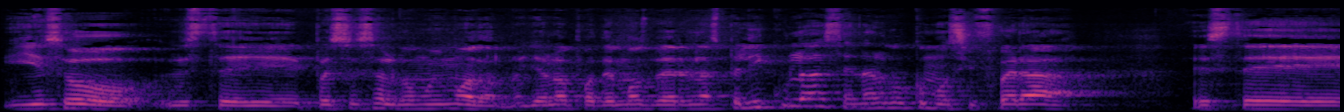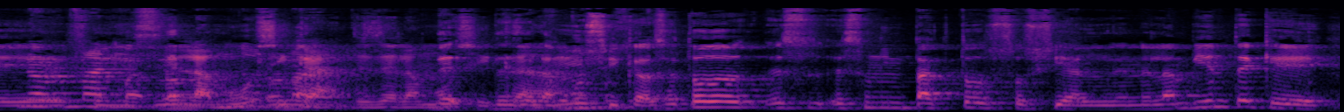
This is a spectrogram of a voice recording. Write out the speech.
Y eso, este, pues es algo muy moderno, ya lo podemos ver en las películas, en algo como si fuera este normal, la música desde la música. desde la música o sea todo es, es un impacto social en el ambiente que,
